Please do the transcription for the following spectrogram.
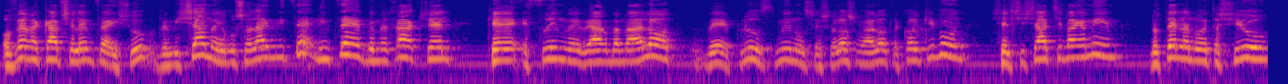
עובר הקו של אמצע היישוב, ומשם ירושלים נמצאת במרחק של כ-24 מעלות, ופלוס מינוס של 3 מעלות לכל כיוון, של 6 עד 7 ימים, נותן לנו את השיעור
